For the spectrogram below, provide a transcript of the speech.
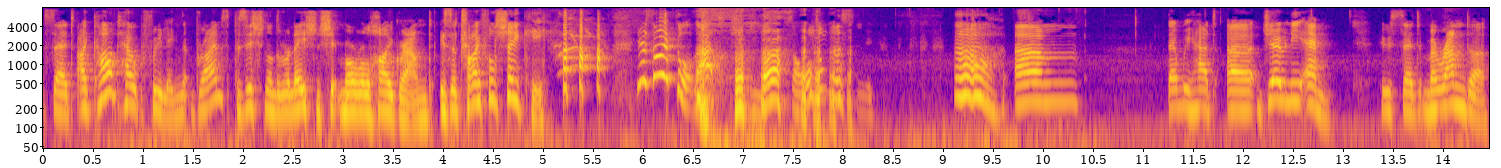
said, I can't help feeling that Brian's position on the relationship moral high ground is a trifle shaky. yes, I thought that. Sold, honestly. Ah, um, then we had uh, Joni M, who said, Miranda,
